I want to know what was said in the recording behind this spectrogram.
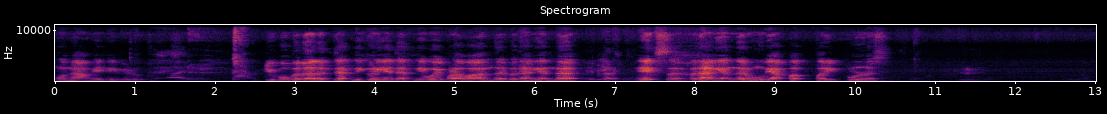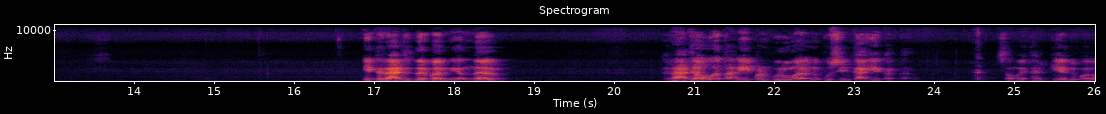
હું નામે નિવેડું ટ્યુબો બધા અલગ જાતની ઘણી જાતની હોય પણ હવા અંદર બધાની અંદર એક બધાની અંદર હું વ્યાપક પરિપૂર્ણ છું એક રાજ દરબારની અંદર રાજાઓ હતા ને એ પણ ગુરુ મહારાજને પૂછીને કાર્ય કરતા. સમય થાય કે હજુ પાછો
